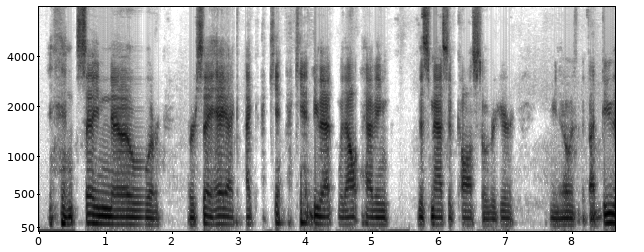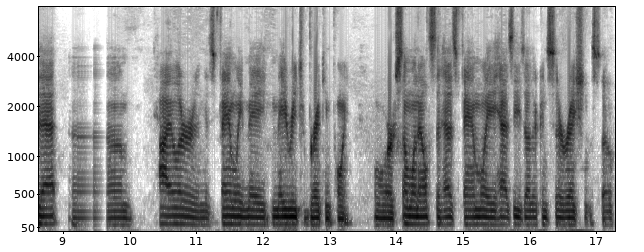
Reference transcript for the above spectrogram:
and say no or, or say, hey, I, I, I, can't, I can't do that without having this massive cost over here. You know, if, if I do that, uh, um, Tyler and his family may may reach a breaking point, or someone else that has family has these other considerations. So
